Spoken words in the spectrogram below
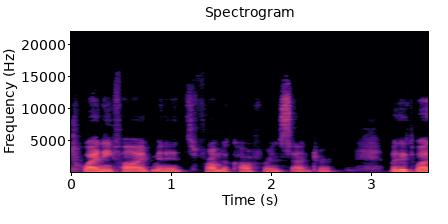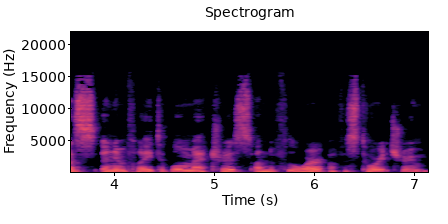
25 minutes from the conference center, but it was an inflatable mattress on the floor of a storage room,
